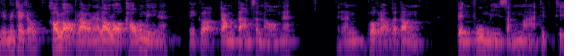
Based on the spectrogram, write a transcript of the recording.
นี่ไม่ใช่เขาเขาหลอกเรานะเราหลอกเขาก็มีนะนี่ก็กรรมตามสนองนะดังนั้นพวกเราก็ต้องเป็นผู้มีสัมมาทิฏฐิ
